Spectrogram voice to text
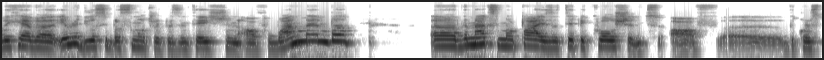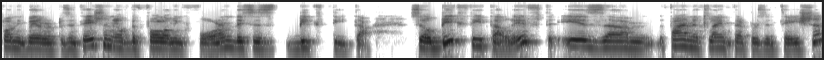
we have an irreducible smooth representation of one member, uh, the maximal pi is a typical quotient of uh, the corresponding Weil representation of the following form. This is big theta. So big theta lift is um, finite length representation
